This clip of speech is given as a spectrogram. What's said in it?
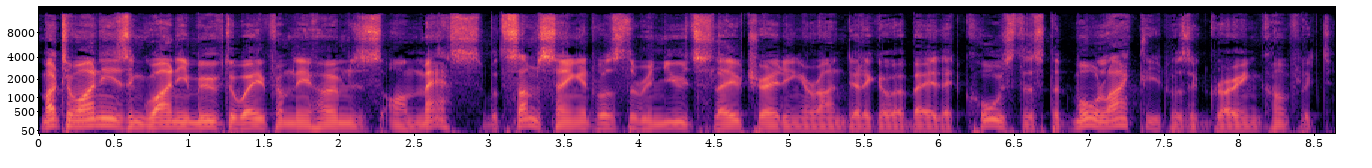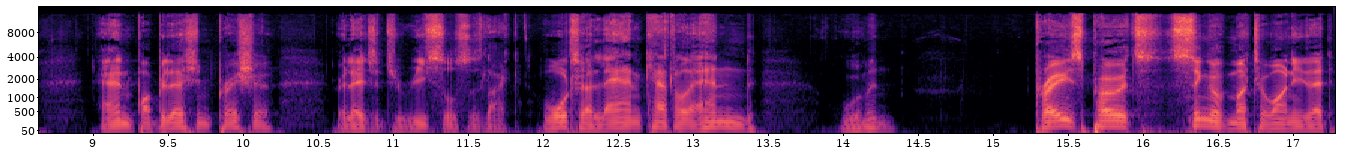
Matiwane's and Ngwani moved away from their homes en masse, with some saying it was the renewed slave trading around Delagoa Bay that caused this, but more likely it was a growing conflict and population pressure related to resources like water, land, cattle, and women. Praise poets sing of Matiwane that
